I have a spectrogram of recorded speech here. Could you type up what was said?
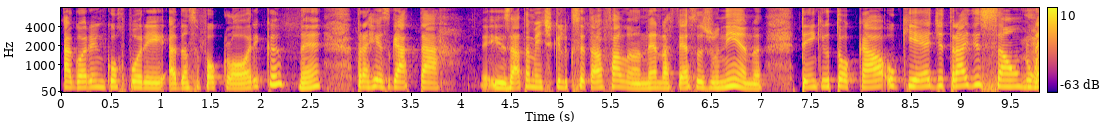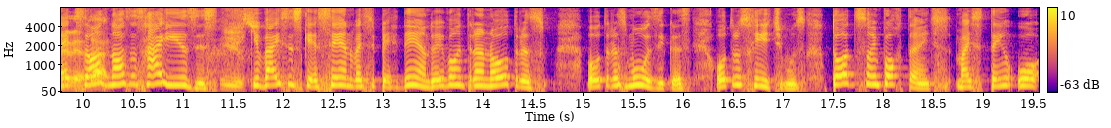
Agora eu incorporei a dança folclórica, né, para resgatar exatamente aquilo que você estava falando, né? Na festa junina, tem que tocar o que é de tradição, Não né? é que são as nossas raízes, Isso. que vai se esquecendo, vai se perdendo, aí vão entrando outras, outras músicas, outros ritmos. Todos são importantes, mas tem o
